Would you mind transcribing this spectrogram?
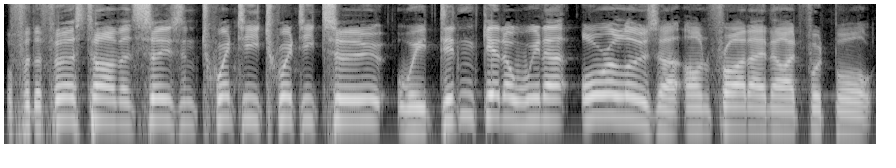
Well, for the first time in season 2022, we didn't get a winner or a loser on Friday Night Football.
